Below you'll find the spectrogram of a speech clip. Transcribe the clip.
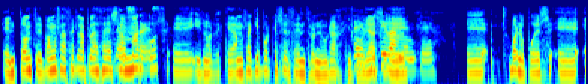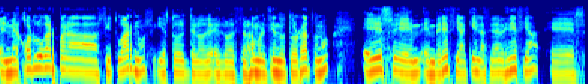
entonces, vamos a hacer la Plaza de San Marcos eh, y nos quedamos aquí porque es el centro neurálgico. Efectivamente. Eh, bueno, pues eh, el mejor lugar para situarnos, y esto te lo, estamos diciendo todo el rato, ¿no? Es en Venecia, aquí en la ciudad de Venecia, es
